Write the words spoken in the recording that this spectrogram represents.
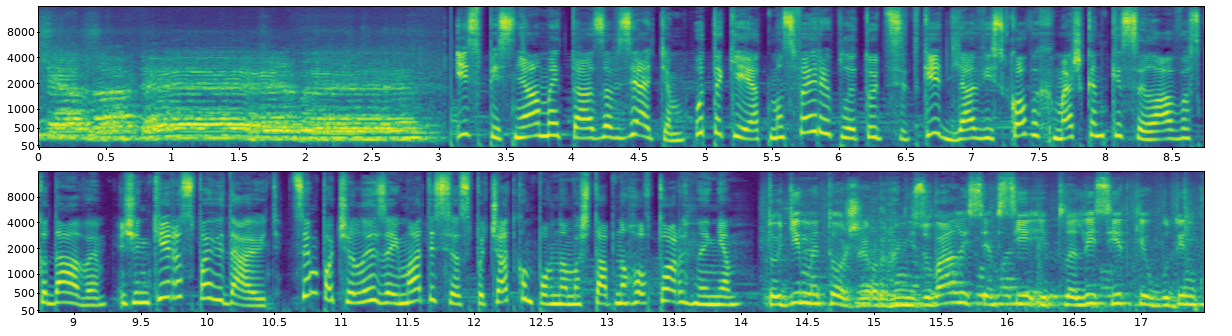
Молюся за тебе. Піснями та завзяттям у такій атмосфері плетуть сітки для військових мешканки села Воскодави. Жінки розповідають, цим почали займатися з початком повномасштабного вторгнення. Тоді ми теж організувалися всі і плели сітки в будинку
